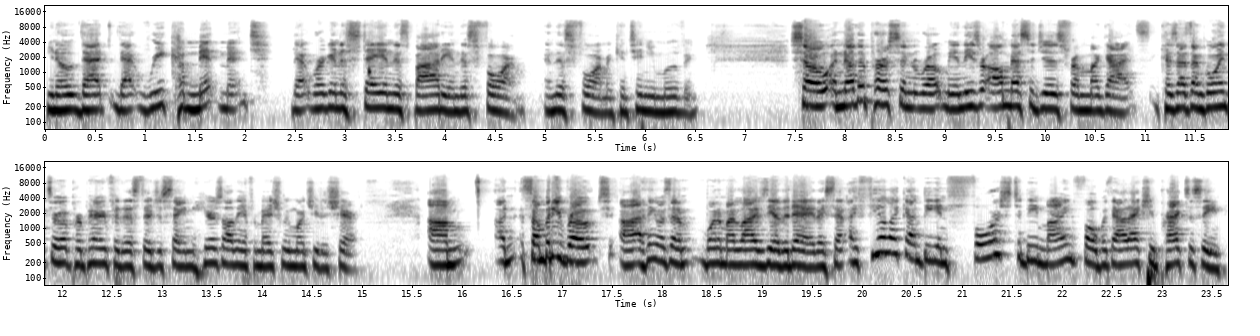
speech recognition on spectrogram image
you know, that, that recommitment that we're going to stay in this body, in this form, in this form and continue moving. So another person wrote me, and these are all messages from my guides, because as I'm going through it, preparing for this, they're just saying, here's all the information we want you to share. Um, somebody wrote, uh, I think it was in one of my lives the other day, they said, I feel like I'm being forced to be mindful without actually practicing.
